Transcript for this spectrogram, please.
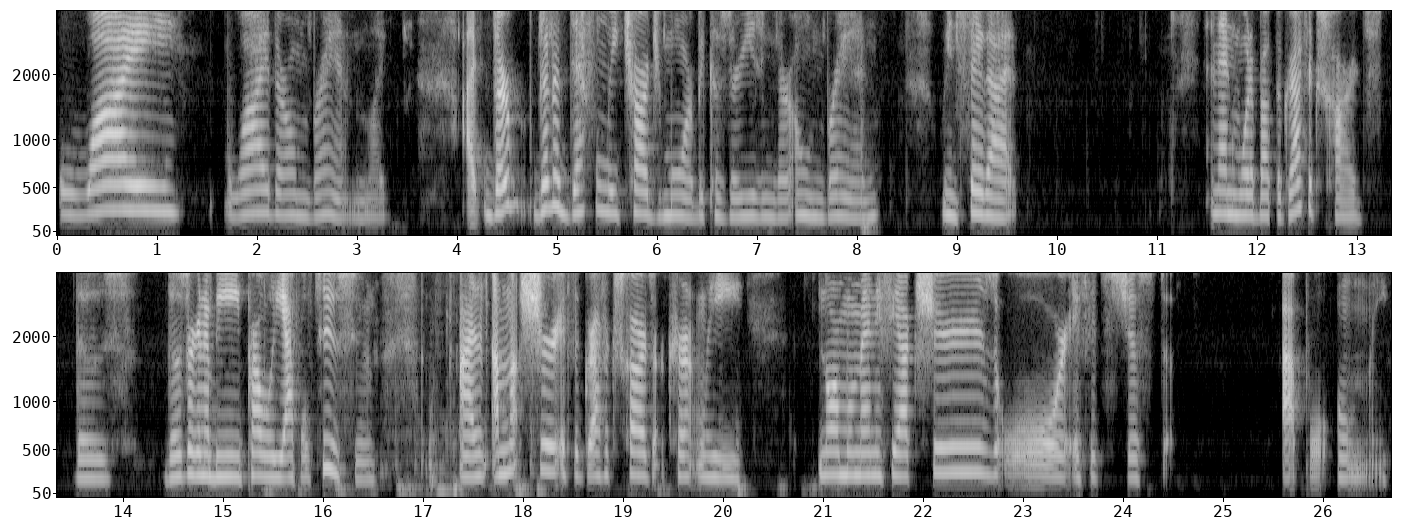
why why their own brand? Like I, they're gonna definitely charge more because they're using their own brand. We can say that. And then what about the graphics cards? Those those are to be probably Apple II soon. I, I'm not sure if the graphics cards are currently normal manufacturers or if it's just Apple only.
